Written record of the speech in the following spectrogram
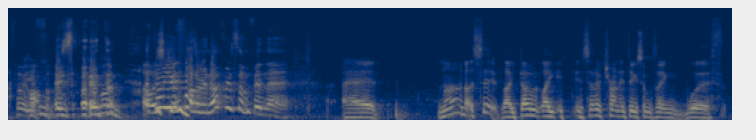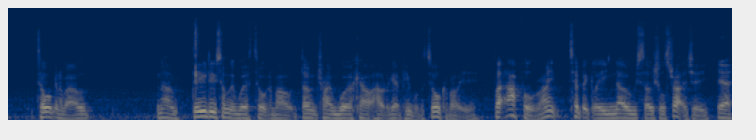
I thought Come- you were, come on. I That was you were following up with something there. Uh, no, that's it. Like, don't like it, instead of trying to do something worth talking about. No, do do something worth talking about. Don't try and work out how to get people to talk about you. Like Apple, right? Typically, no social strategy. Yeah,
